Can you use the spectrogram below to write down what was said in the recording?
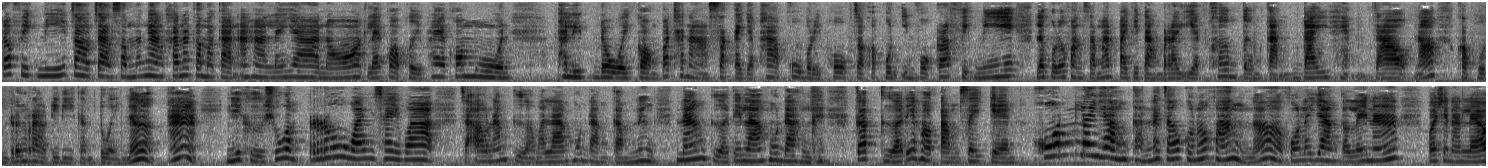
กราฟิกนี้เจ้าจากสำนักงานคณะกรรมการอาหารและยาเนาะและก็เผยแพร่ข้อมูล ผลิตโดยกองพัฒนาศักยภาพผู้บริโภคเจ้าขอบคุณอินโฟกราฟิกนี้ และคุณผู้ฟังสามารถไปติดตามรายละเอียดเพิ่มเติมกันได้แห่มเจ้าเนาะขอบคุณเรื่องราวดีๆกันตัวเนอะอะนี่คือช่วงรู้ไว้ใช่ว่า จะเอาน้ำเกลือมาล้างหูดังกำหนึ่งน้ำเกลือที่ล้างหูดัง กับเกลือที่เราตำใส่แกงคนละอย่างกันนะเจ้าคุณผู้ฟังเนาะคนละอย่างกันเลยนะ เพราะฉะนั้นแล้ว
